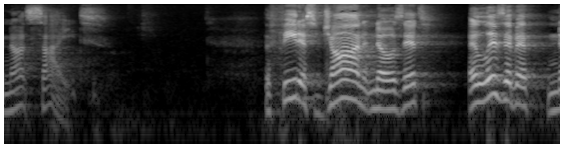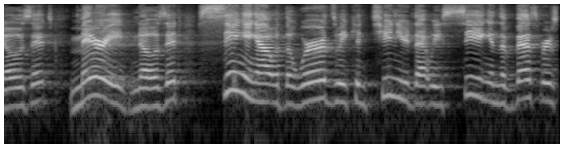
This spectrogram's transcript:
and not sight. The fetus, John, knows it. Elizabeth knows it. Mary knows it. Singing out with the words we continued that we sing in the Vespers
